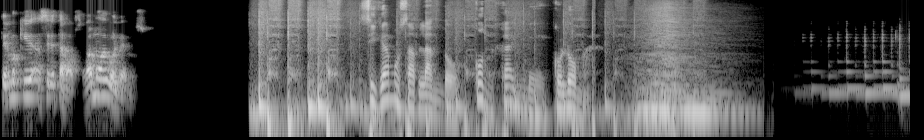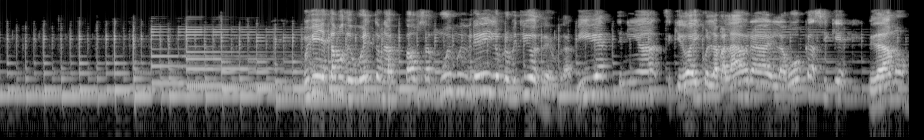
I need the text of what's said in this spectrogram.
tenemos que hacer esta pausa. Vamos y volvemos. Sigamos hablando con Jaime Coloma. Muy bien, ya estamos de vuelta, una pausa muy muy breve y lo prometido es deuda. Vivian tenía, se quedó ahí con la palabra en la boca, así que le damos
